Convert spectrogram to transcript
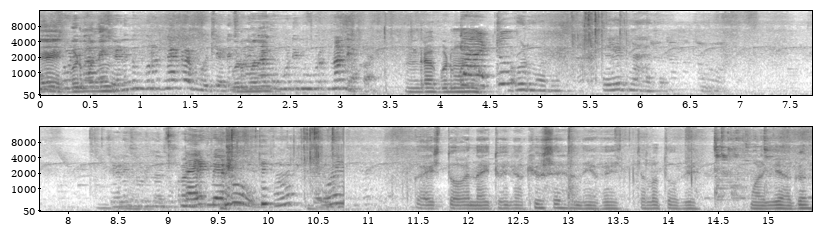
એ good morning good morning Indra good morning good morning guys તો હવે નાહી ધોઈ નાખ્યું છે અને હવે ચલો તો હવે મળીએ આગળ.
